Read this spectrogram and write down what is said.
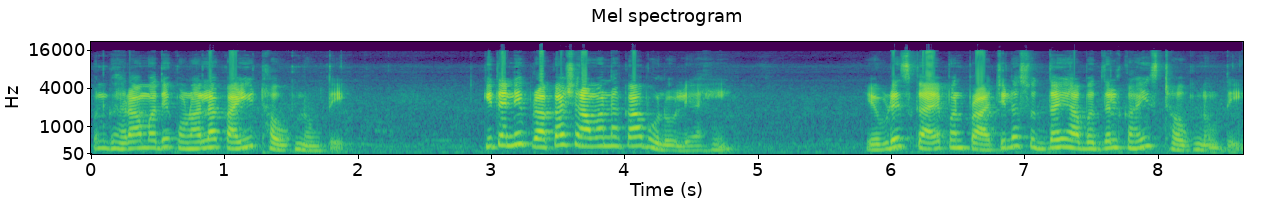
पण घरामध्ये कोणाला काही ठाऊक नव्हते. की त्यांनी प्रकाशरावांना का बोलवले आहे? एवढेच काय पण प्राचीलासुद्धा ह्याबद्दल काहीच ठाऊक नव्हते.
